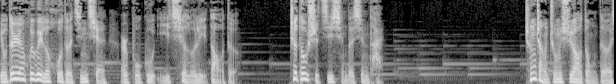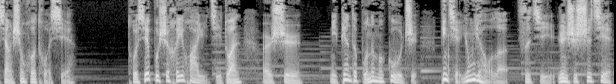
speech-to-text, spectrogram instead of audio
有的人会为了获得金钱而不顾一切伦理道德，这都是畸形的心态。成长中需要懂得向生活妥协，妥协不是黑化与极端，而是你变得不那么固执，并且拥有了自己认识世界。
